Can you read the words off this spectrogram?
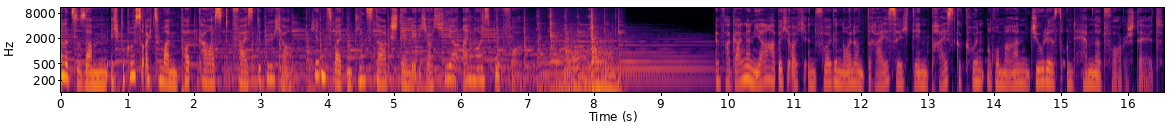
Hallo zusammen, ich begrüße euch zu meinem Podcast Feiste Bücher. Jeden zweiten Dienstag stelle ich euch hier ein neues Buch vor. Im vergangenen Jahr habe ich euch in Folge 39 den preisgekrönten Roman Judith und Hamnet vorgestellt.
